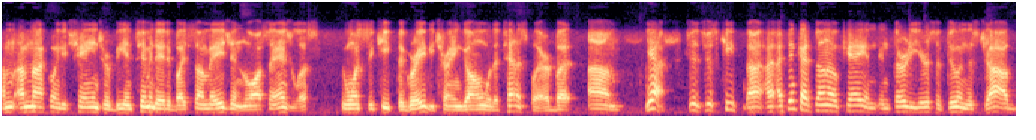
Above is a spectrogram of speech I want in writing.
I'm, I'm not going to change or be intimidated by some agent in Los Angeles who wants to keep the gravy train going with a tennis player. But um, yeah, just just keep. Uh, I, I think I've done okay in, in 30 years of doing this job.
